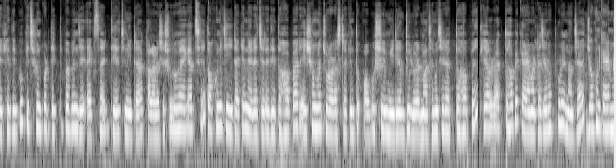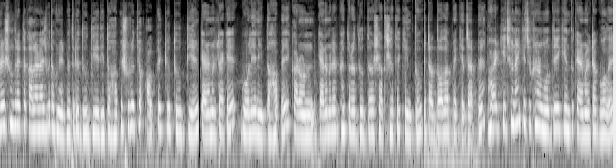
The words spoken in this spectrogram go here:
রেখে দিব। কিছুক্ষণ পর দেখতে পাবেন যে এক সাইড দিয়ে চিনিটা কালার আসা শুরু হয়ে গেছে। তখনই চিনিটাকে নেড়ে চেড়ে দিতে হবে। আর এই সময় চুলার আঁচটা কিন্তু অবশ্যই মিডিয়াম টু লো এর মাঝামাঝি রাখতে হবে। খেয়াল রাখতে হবে ক্যারামেলটা যেন পুড়ে না যায়। যখন ক্যারামেলের সুন্দর একটা কালার আসবে, তখন এর ভেতরে দুধ দিয়ে দিতে হবে। শুরুতে অল্প একটু দুধ দিয়ে ক্যারামেলটাকে গলিয়ে নিতে হবে, কারণ ক্যারামেলের ভেতরে দুধ দেওয়ার সাথে সাথে কিন্তু এটা দলা পেকে যাবে। ভয়ের কিছু নাই, কিছুক্ষণের মধ্যেই কিন্তু ক্যারামেলটা গলে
